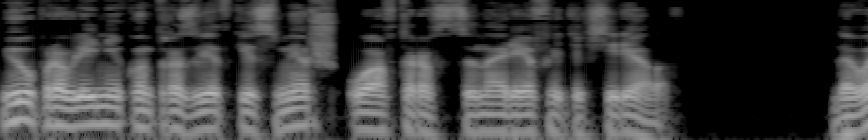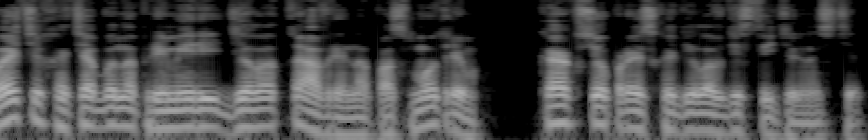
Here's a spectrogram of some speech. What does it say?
и управления контрразведки СМЕРШ у авторов сценариев этих сериалов. Давайте хотя бы на примере дела Таврина посмотрим, как все происходило в действительности.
